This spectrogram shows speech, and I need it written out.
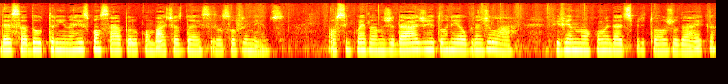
dessa doutrina responsável pelo combate às doenças e aos sofrimentos. Aos 50 anos de idade, retornei ao grande lar, vivendo numa comunidade espiritual judaica,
